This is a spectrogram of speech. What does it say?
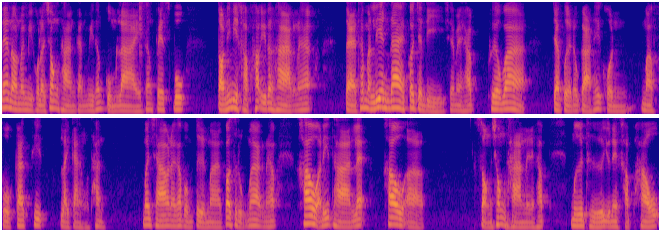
แน่นอนมันมีคนละช่องทางกัน มีทั้งกลุ่มไลน์ทั้ง Facebook ตอนนี้มีขับเข้าอีกต่างหากนะฮะ แต่ถ้ามันเลี่ยงได้ก็จะดีใช่ไหมครับ เพื่อว่าจะเปิดโอกาสให้คนมาโฟกัสที่รายการของท่าน เมื่อเช้านะครับผมตื่นมาก็สนุกมากนะครับ เข้าอธิษฐานและเข้า 2 ช่องทางเลยนะครับ มือถืออยู่ใน Clubhouse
